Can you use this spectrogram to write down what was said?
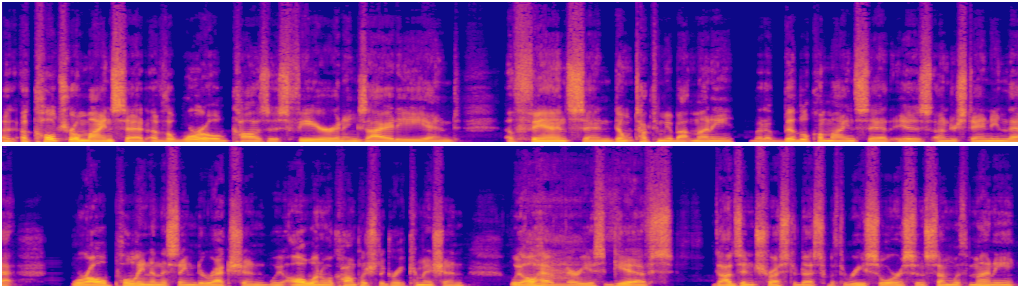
a, a cultural mindset of the world causes fear and anxiety and offense and don't talk to me about money. But a biblical mindset is understanding that we're all pulling in the same direction. We all want to accomplish the Great Commission. We all have various gifts. God's entrusted us with resource and some with money.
